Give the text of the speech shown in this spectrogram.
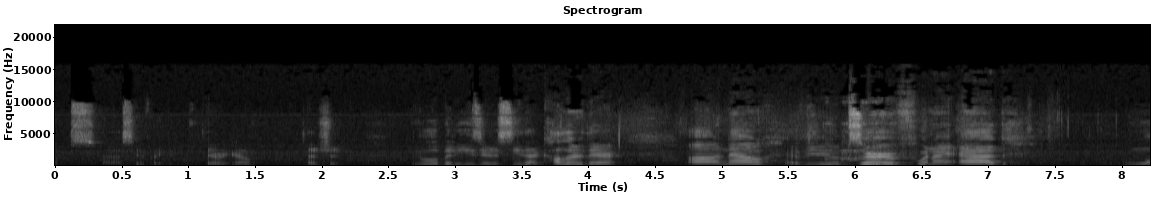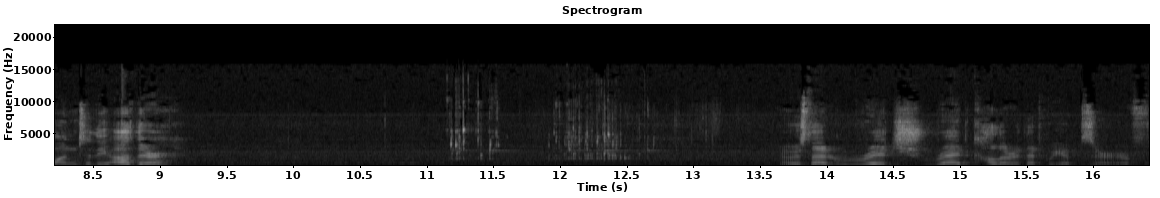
Oops, uh, see if I can, there we go. That should be a little bit easier to see that color there. Uh, now, if you observe, when I add one to the other, Notice that rich red color that we observe.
